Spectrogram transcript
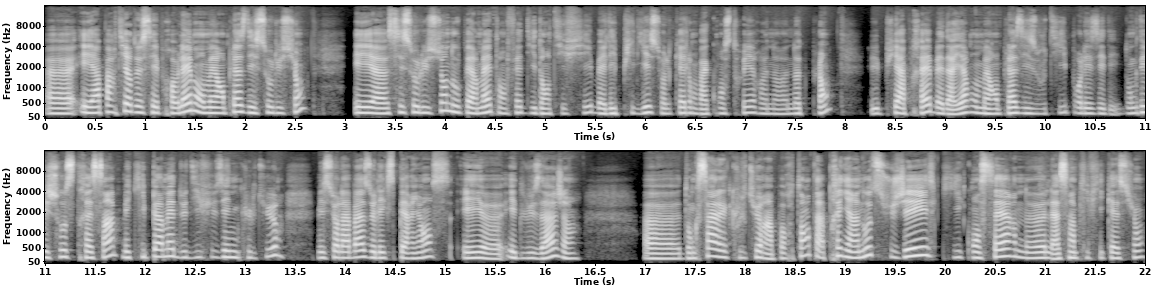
et à partir de ces problèmes, on met en place des solutions et euh, ces solutions nous permettent en fait d'identifier ben, les piliers sur lesquels on va construire notre plan. Et puis après, ben, derrière, on met en place des outils pour les aider. Donc des choses très simples, mais qui permettent de diffuser une culture, mais sur la base de l'expérience et, euh, de l'usage. Euh, donc ça, la culture importante. Après, il y a un autre sujet qui concerne la simplification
